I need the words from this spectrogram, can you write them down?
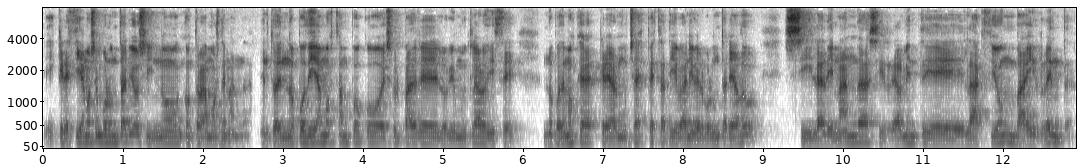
eh, crecíamos en voluntarios y no encontrábamos demanda. Entonces, no podíamos tampoco, eso el padre lo vio muy claro, dice, no podemos crear mucha expectativa a nivel voluntariado si la demanda, si realmente la acción va a ir lenta.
